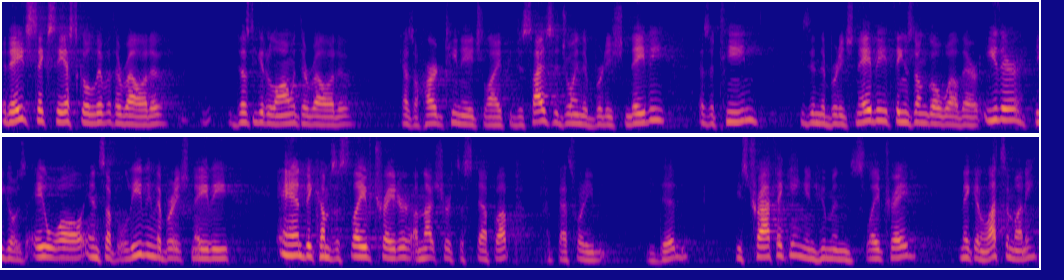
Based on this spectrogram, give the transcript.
At age six, he has to go live with a relative. He doesn't get along with the relative, has a hard teenage life. He decides to join the British Navy as a teen. He's in the British Navy. Things don't go well there either. He goes AWOL, ends up leaving the British Navy, and becomes a slave trader. I'm not sure it's a step up, but that's what he, he did. He's trafficking in human slave trade, making lots of money.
